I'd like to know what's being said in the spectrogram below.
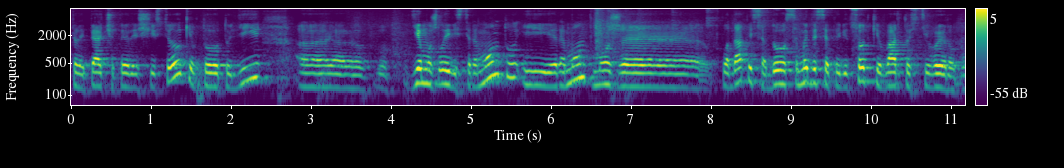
3, 5, 4, 6 років, то тоді е, є можливість ремонту, і ремонт може вкладатися до 70% вартості виробу.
